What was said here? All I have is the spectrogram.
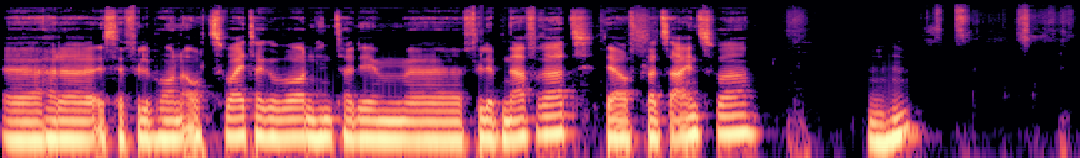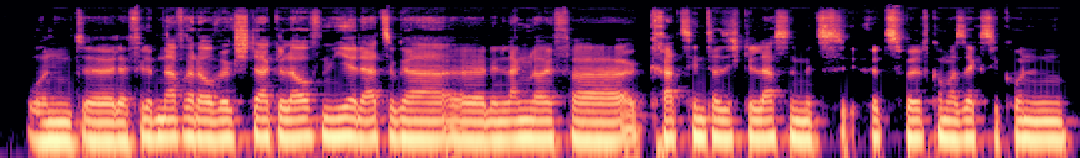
äh, hat er, ist der Philipp Horn auch Zweiter geworden hinter dem äh, Philipp Navrat, der auf Platz 1 war. Mhm. Und äh, der Philipp Navrat auch wirklich stark gelaufen hier. Der hat sogar äh, den Langläufer Kratz hinter sich gelassen mit 12,6 Sekunden.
